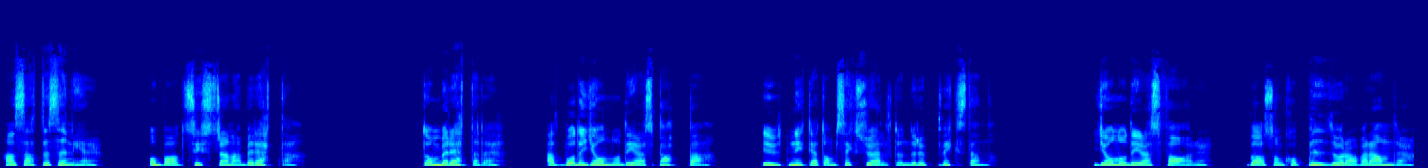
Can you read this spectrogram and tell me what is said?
Han satte sig ner och bad systrarna berätta. De berättade att både John och deras pappa utnyttjat dem sexuellt under uppväxten. John och deras far var som kopior av varandra.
